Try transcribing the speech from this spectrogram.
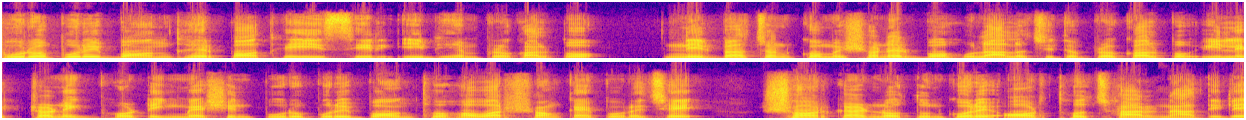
পুরোপুরি বন্ধের পথে ইসির ইভিএম প্রকল্প। নির্বাচন কমিশনের বহুল আলোচিত প্রকল্প ইলেকট্রনিক ভোটিং মেশিন পুরোপুরি বন্ধ হওয়ার শঙ্কায় পড়েছে। সরকার নতুন করে অর্থ ছাড় না দিলে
